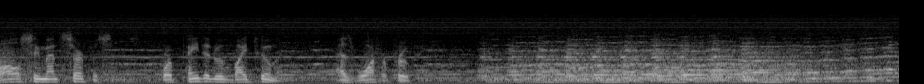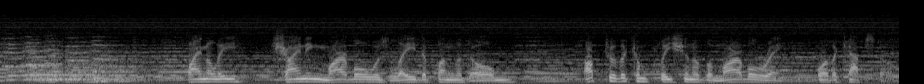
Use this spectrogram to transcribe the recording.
All cement surfaces were painted with bitumen as waterproofing. Finally, shining marble was laid upon the dome up to the completion of the marble ring for the capstone.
